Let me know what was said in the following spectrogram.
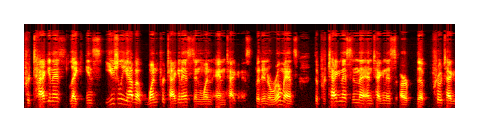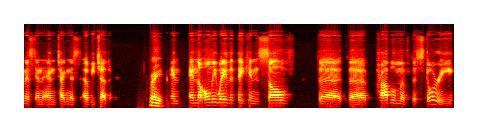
protagonist like in usually you have a one protagonist and one antagonist but in a romance the protagonist and the antagonist are the protagonist and antagonist of each other Right. and and the only way that they can solve the the problem of the story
